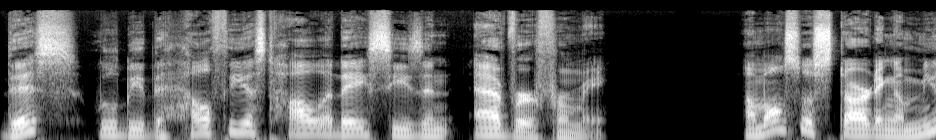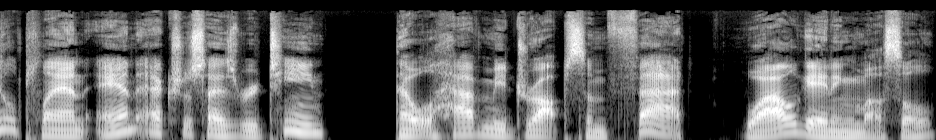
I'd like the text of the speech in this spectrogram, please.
This will be the healthiest holiday season ever for me. I'm also starting a meal plan and exercise routine that will have me drop some fat while gaining muscle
